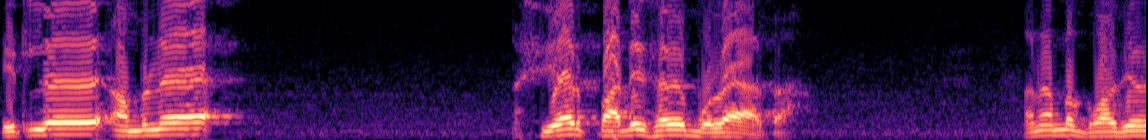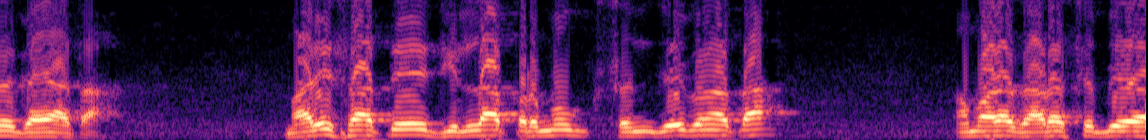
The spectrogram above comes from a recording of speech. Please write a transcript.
એટલે અમને સી આર પાટીલ સાહેબે બોલાયા હતા અને અમે ગોંધીનગર ગયા હતા. મારી સાથે જિલ્લા પ્રમુખ સંજય પણ હતા. અમારા ધારાસભ્ય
